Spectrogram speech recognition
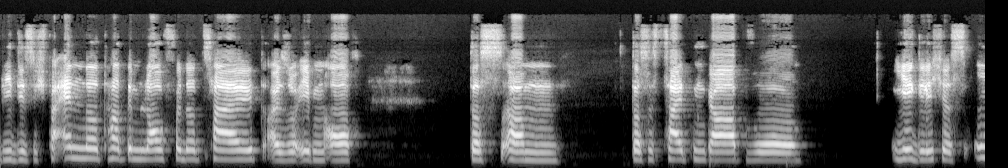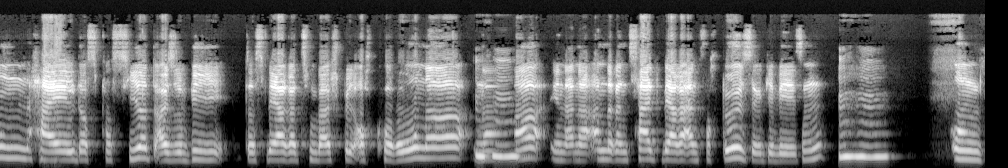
wie die sich verändert hat im Laufe der Zeit. Also eben auch, dass, ähm, dass es Zeiten gab, wo jegliches Unheil, das passiert, also wie das wäre zum Beispiel auch Corona, mhm. na, in einer anderen Zeit wäre einfach böse gewesen. Mhm. Und,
